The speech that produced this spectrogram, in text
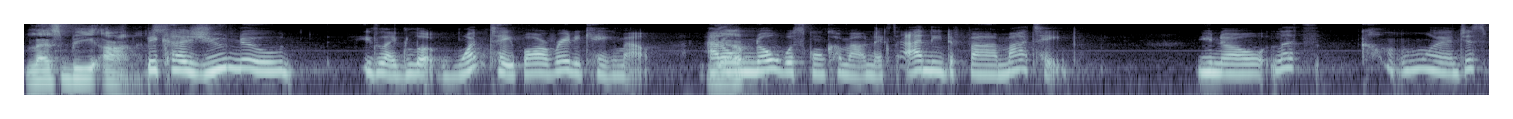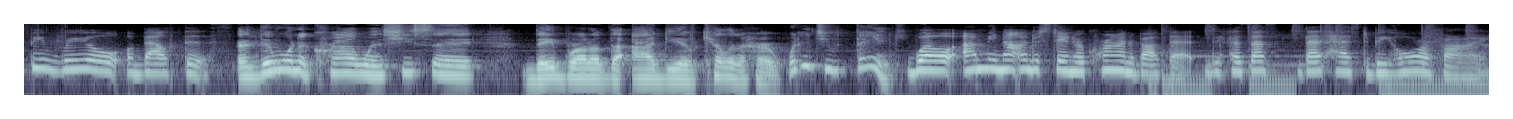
Let's be honest. because you knew like look, one tape already came out. I Yep. don't know what's going to come out next. I need to find my tape. You know, let's come on, just be real about this. and then want to cry when she said they brought up the idea of killing her. What did you think? Well, I mean, I understand her crying about that because that's that has to be horrifying.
